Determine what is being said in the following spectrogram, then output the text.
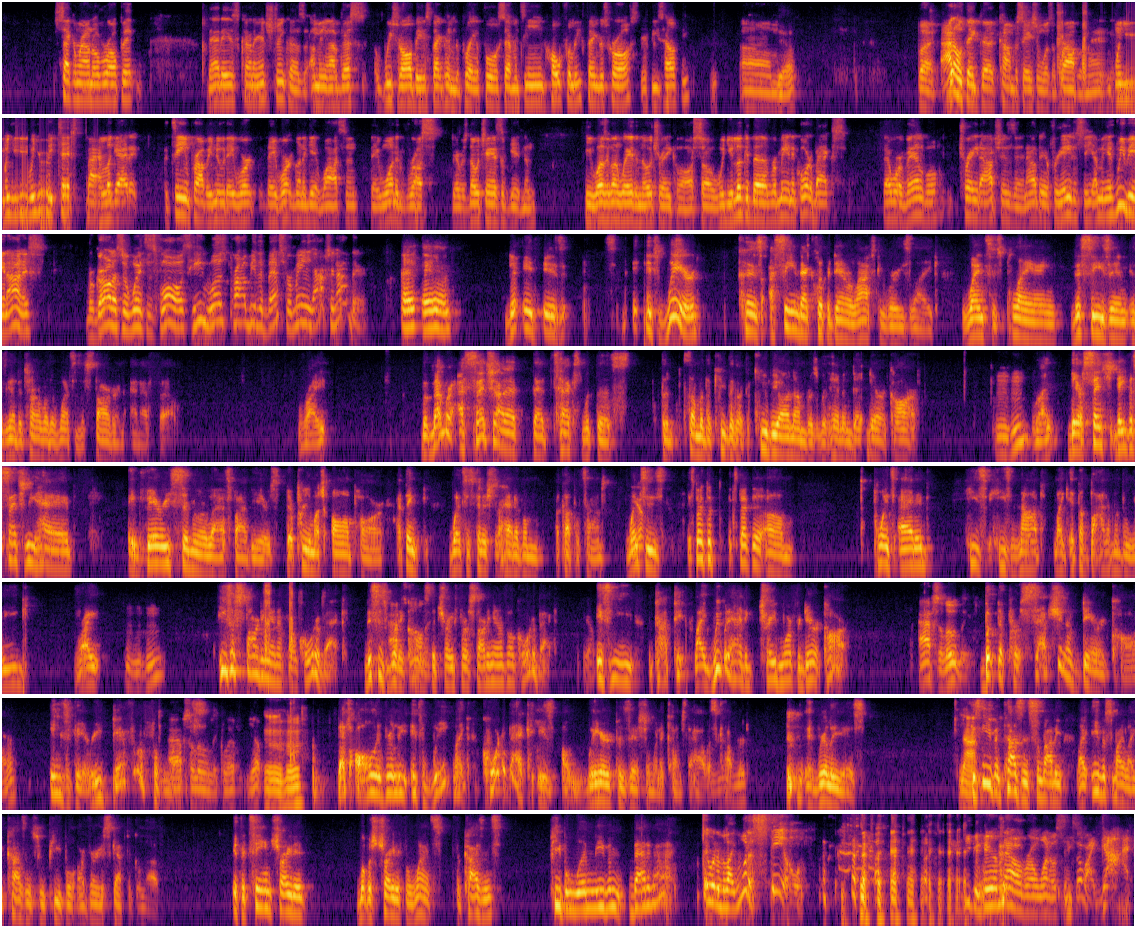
second round overall pick. That is kind of interesting because, I mean, I guess we should all be expecting him to play a full 17, hopefully, fingers crossed, if he's healthy. Um, Yeah. but I don't think the conversation was a problem, man. When you when you when you really take back and look at it, the team probably knew they weren't they weren't going to get Watson. They wanted Russ. There was no chance of getting him. He wasn't going to waive the no trade clause. So when you look at the remaining quarterbacks that were available, trade options and out there free agency, I mean, if we being honest, regardless of Wentz's flaws, he was probably the best remaining option out there. And, and it is it's weird because I seen that clip of Dan Orlovsky where he's like, Wentz is playing this season is going to determine whether Wentz is a starter in NFL. Right? But remember, I sent y'all that, that text with this the some of the Q the, the QBR numbers with him and De- Derek Carr, Mm-hmm. right? They're essentially they've essentially had a very similar last five years. They're pretty much on par. I think Wentz has finished ahead of them a couple times. Wentz is expected expected um, points added. He's he's not like at the bottom of the league, right? Mm-hmm. He's a starting NFL quarterback. This is what it costs to trade for a starting NFL quarterback. Yep. Is he top ten? Like we would have had to trade more for Derek Carr, Absolutely. but the perception of Derek Carr is very different from Wentz. Absolutely, Cliff. Yep. Mm-hmm. That's all it really. It's weak. Like quarterback is a weird position when it comes to how it's covered. it really is. Nah. Because even Cousins, somebody like even somebody like Cousins, who people are very skeptical of. If a team traded what was traded for Wentz for Cousins, people wouldn't even bat an eye. They would have been like, "What a steal!" You can hear him now over on 106. Oh my god!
